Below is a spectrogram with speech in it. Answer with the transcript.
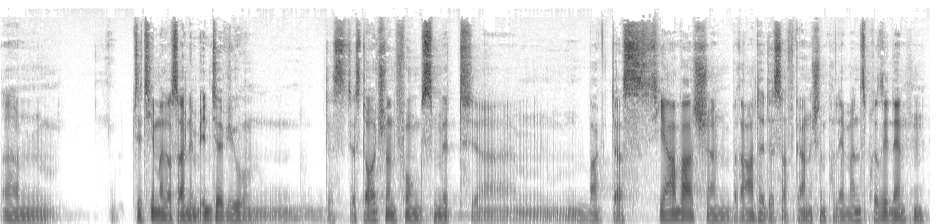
Ähm, zitiere mal aus einem Interview des, des Deutschlandfunks mit ähm, Bagdas Jawasch, einem Berater des afghanischen Parlamentspräsidenten,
